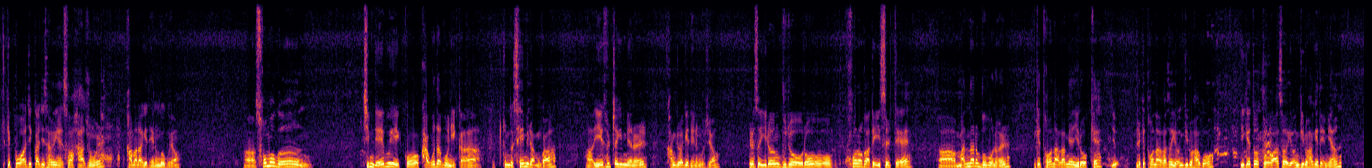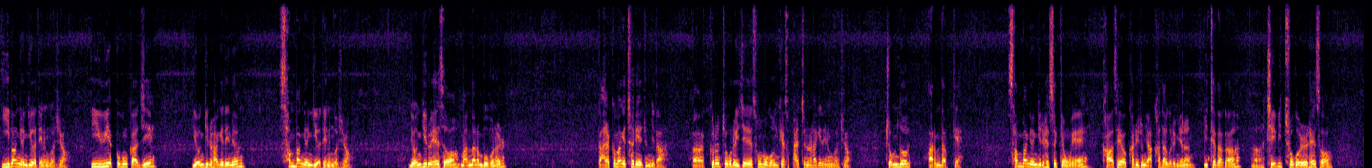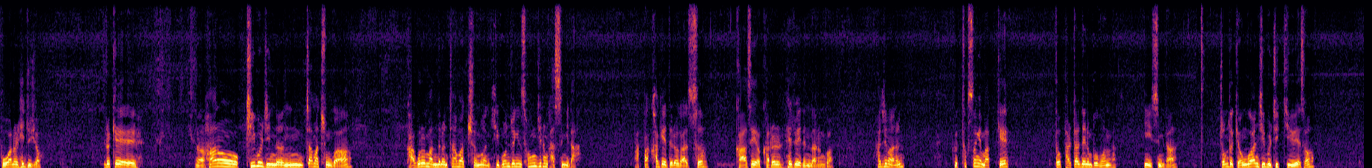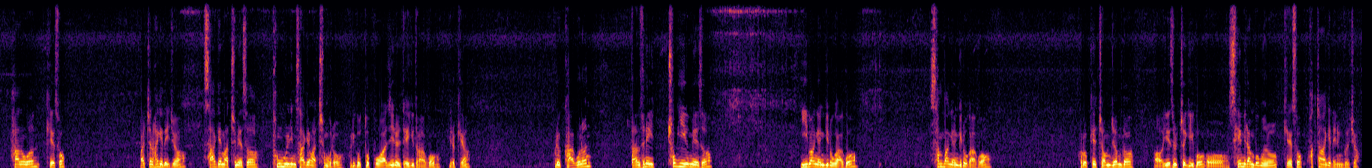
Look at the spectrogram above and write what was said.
이렇게 보아지까지 사용해서 하중을 감안하게 되는 거고요. 어, 소목은 집 내부에 있고 가구다 보니까 좀 더 세밀함과 어, 예술적인 면을 강조하게 되는 거죠. 그래서 이런 구조로 어, 코너가 돼 있을 때 어, 만나는 부분을 이렇게 더 나가면 이렇게 여- 이렇게 더 나가서 연기로 하고 이게 또 더 와서 연기로 하게 되면 이방 연기가 되는 거죠. 이 위에 부분까지 연기를 하게 되면 삼방 연기가 되는 거죠. 연기로 해서 만나는 부분을 깔끔하게 처리해 줍니다. 아, 그런 쪽으로 이제 소목은 계속 발전을 하게 되는 거죠. 좀 더 아름답게 삼방 연기를 했을 경우에 가세 역할이 좀 약하다 그러면은 밑에다가 어, 제비촉을 해서 보완을 해주죠. 이렇게 어, 한옥 집을 짓는 짜맞춤과 가구를 만드는 짜맞춤은 기본적인 성질은 같습니다. 빡빡하게 들어가서 가세 역할을 해줘야 된다는 것. 하지만은 그 특성에 맞게 더 발달되는 부분이 있습니다. 좀 더 견고한 집을 짓기 위해서 한옥은 계속 발전하게 되죠. 사계 맞춤에서 턱 물림 사계 맞춤으로 그리고 또 보아지를 대기도 하고 이렇게요. 그리고 가구는 단순히 초기 음에서 2방 연기로 가고 3방 연기로 가고 그렇게 점점 더 어, 예술적이고 어, 세밀한 부분으로 계속 확장하게 되는 거죠.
